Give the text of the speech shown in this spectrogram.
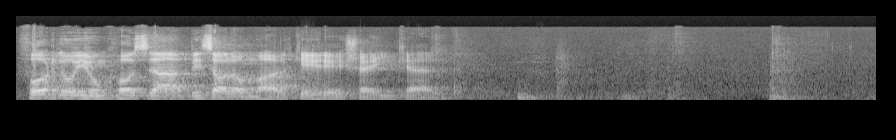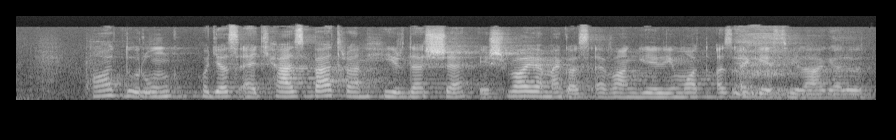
Forduljunk hozzá bizalommal kéréseinkkel. Add, Urunk, hogy az egyház bátran hirdesse és vallja meg az evangéliumot az egész világ előtt.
